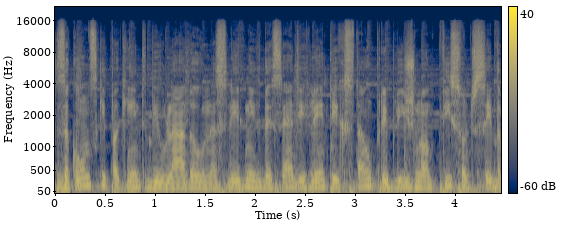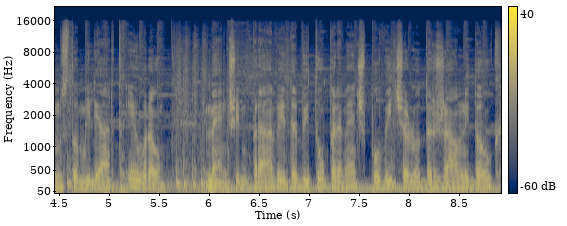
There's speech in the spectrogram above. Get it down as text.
Zakonski paket bi vladal v naslednjih desetih letih stal približno 1700 milijard evrov. Menšin pravi, da bi to preveč povečalo državni dolg,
